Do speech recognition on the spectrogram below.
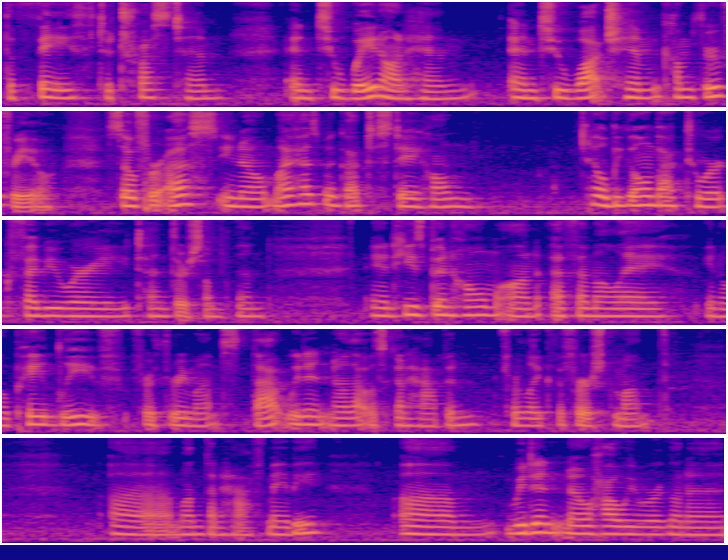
the faith to trust him and to wait on him and to watch him come through for you. So for us, you know, my husband got to stay home he'll be going back to work February 10th or something. And he's been home on FMLA, you know, paid leave for three months. That we didn't know that was going to happen for like the first month, a uh, month and a half maybe. Um, we didn't know how we were going to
